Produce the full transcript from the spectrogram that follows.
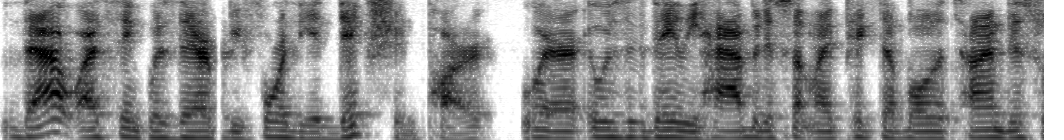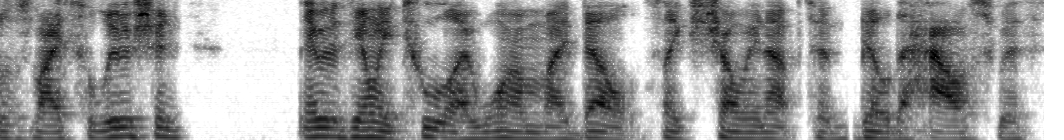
that I think was there before the addiction part, where it was a daily habit of something I picked up all the time. This was my solution. It was the only tool I wore on my belt. It's like showing up to build a house with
